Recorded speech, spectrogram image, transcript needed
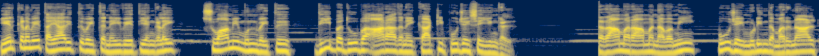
ஏற்கனவே தயாரித்து வைத்த நெய்வேத்தியங்களை சுவாமி முன் வைத்து ஆராதனை காட்டி பூஜை செய்யுங்கள். ராமராம நவமி பூஜை முடிந்த மறுநாள்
